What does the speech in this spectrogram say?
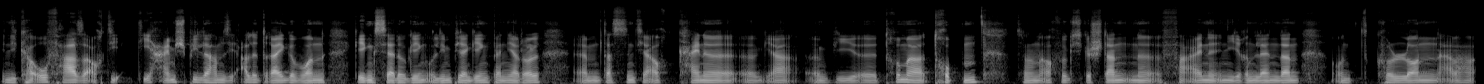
in die K.O.-Phase. Auch die, die Heimspiele haben sie alle drei gewonnen. Gegen Cerdo, gegen Olympia, gegen Peñarol. Ähm, das sind ja auch keine äh, ja, irgendwie äh, Trümmertruppen, sondern auch wirklich gestandene Vereine in ihren Ländern. Und Cologne aber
